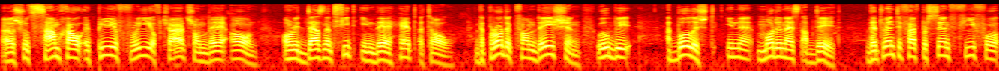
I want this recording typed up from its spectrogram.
uh, should somehow appear free of charge on their own, or it does not fit in their head at all. The product foundation will be abolished in a modernized update. The 25% fee for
